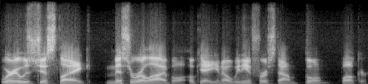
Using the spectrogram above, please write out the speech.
where it was just like Mr. Reliable. Okay, you know, we need a first down. Boom, Welker.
